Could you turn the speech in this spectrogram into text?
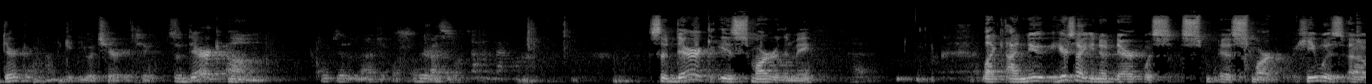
Derek, I'm going to get you a chair here too. So, Derek, um, so Derek is smarter than me. Like I knew. Here's how you know Derek was is smart. He was uh,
